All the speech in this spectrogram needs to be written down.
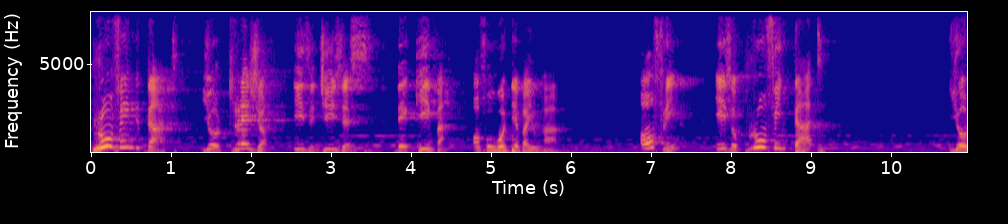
proving that your treasure is Jesus, the giver of whatever you have. Offering is proving that your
